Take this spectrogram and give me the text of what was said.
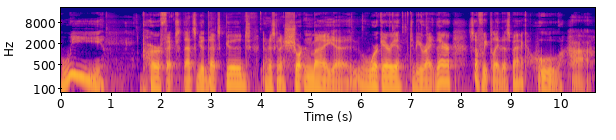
wee. Perfect. That's good. That's good. I'm just going to shorten my uh, work area to be right there. So if we play this back, whoo, ha,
